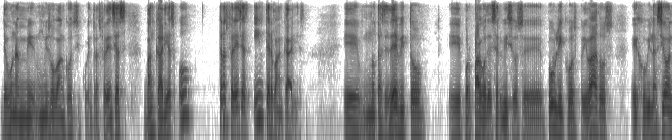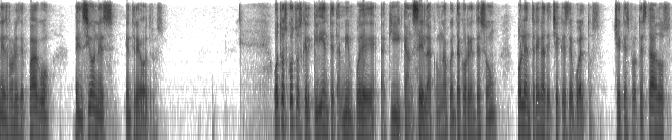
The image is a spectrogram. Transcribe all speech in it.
de un mismo banco, transferencias bancarias o transferencias interbancarias. Eh, notas de débito, eh, por pago de servicios públicos, privados, jubilaciones, roles de pago, pensiones, entre otros. Otros costos que el cliente también puede aquí cancela con una cuenta corriente son por la entrega de cheques devueltos, cheques protestados,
